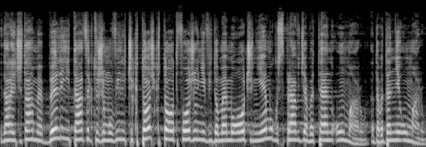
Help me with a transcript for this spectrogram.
I dalej czytamy. Byli i tacy, którzy mówili, czy ktoś, kto otworzył niewidomemu oczy, nie mógł sprawić, aby ten umarł, aby ten nie umarł.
